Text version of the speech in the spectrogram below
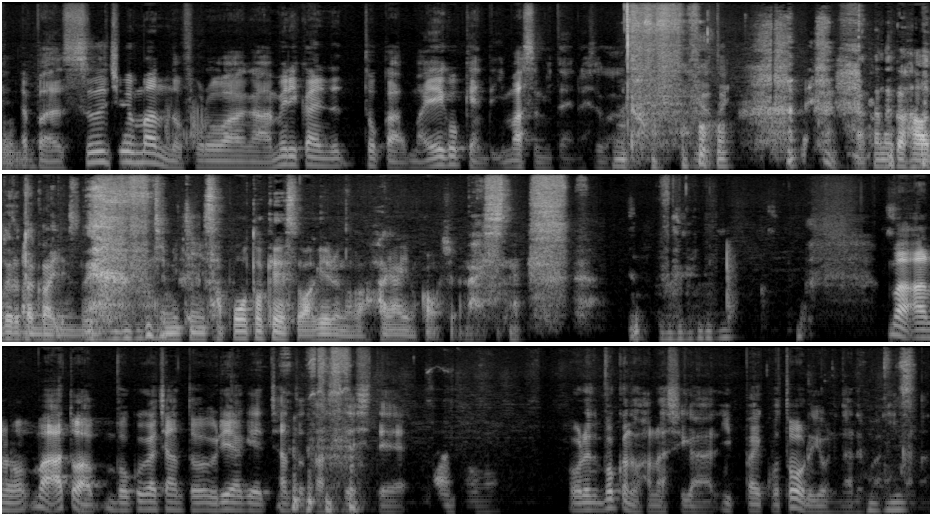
やっぱ数十万のフォロワーがアメリカとか、まあ、英語圏でいますみたいな人が なかなかハードル高いですね。う ん地道にサポートケースを上げるのが早いのかもしれないですね。まあ、あの、まあ、あとは僕がちゃんと売り上げちゃんと達成して、あの、俺、僕の話がいっぱいこう通るようになればいいかなっ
